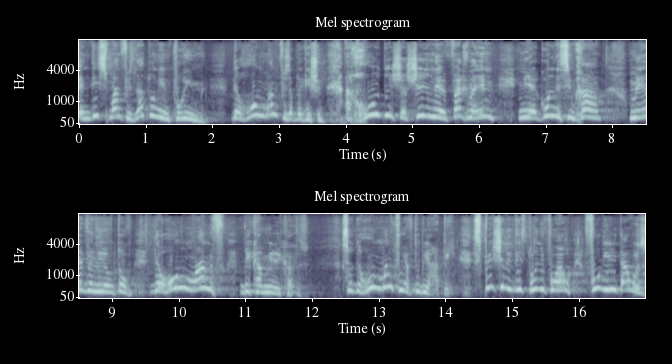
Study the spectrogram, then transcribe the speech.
And this month is not only in Purim, the whole month is obligation. החודש אשר נהפך להם מיגון לשמחה מאבן ליום טוב. The whole month become miracles. So the whole month we have to be happy, especially this 24 hours, 48 hours,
